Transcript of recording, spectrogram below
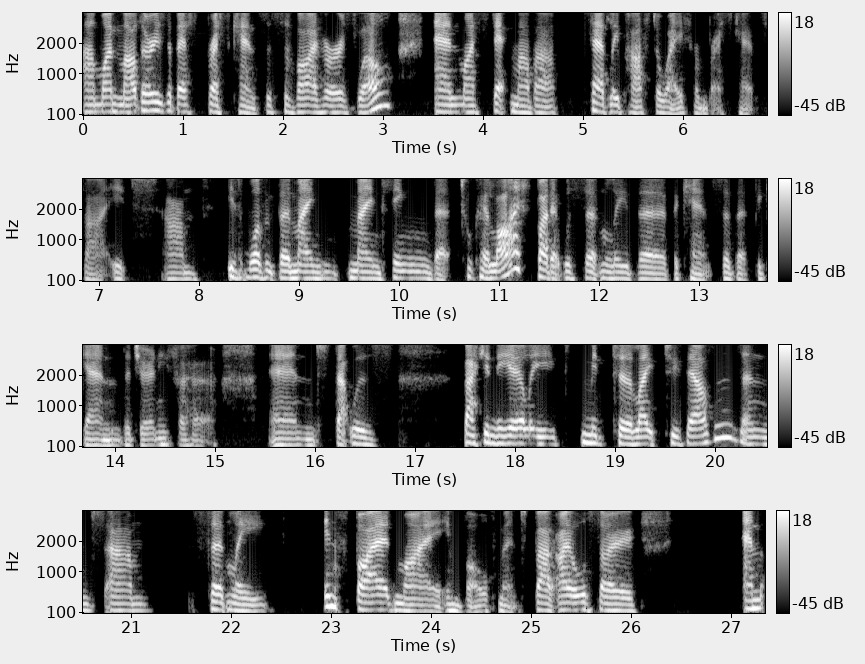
Uh, my mother is a best breast cancer survivor as well, and my stepmother sadly passed away from breast cancer. It um, is wasn't the main main thing that took her life, but it was certainly the the cancer that began the journey for her, and that was back in the early mid to late 2000s, and um, certainly inspired my involvement. But I also am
